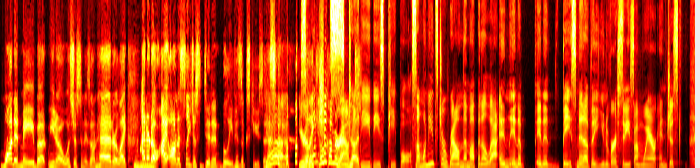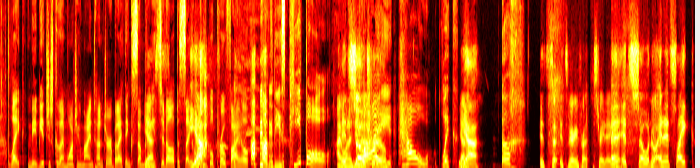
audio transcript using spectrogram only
wanted me, but you know, was just in his own head or like I Mhm. don't know. I honestly just didn't believe his excuses. Yeah. You're like, he'll come around. Study these people. Someone needs to round them up in a la- in in a in a basement of a university somewhere and just like maybe it's just because I'm watching Mindhunter, but I think somebody Yes. needs to develop a psychological profile of these people. I want to do so that. true. How? Like, Yeah. Yeah. ugh. It's so, it's very frustrating. It's so annoying. Yeah. And it's like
